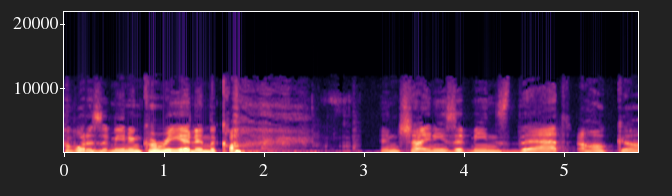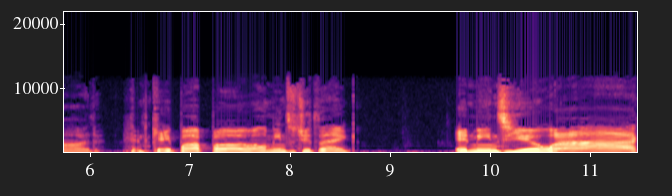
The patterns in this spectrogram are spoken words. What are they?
what does it mean in Korean in the car? in Chinese, it means that. Oh, God. In K pop, uh, well, it means what you think. It means you. Ah,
